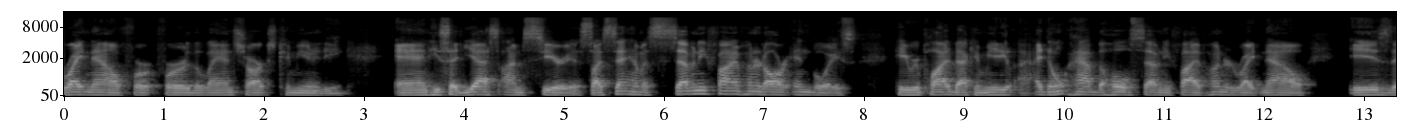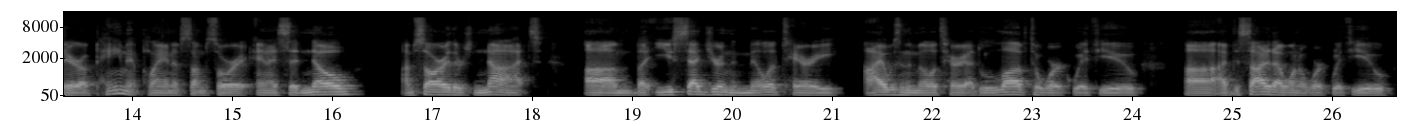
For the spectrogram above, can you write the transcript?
right now for for the Land Sharks community and he said, Yes, I'm serious. So I sent him a $7,500 invoice. He replied back immediately, I don't have the whole 7,500 right now. Is there a payment plan of some sort? And I said, No, I'm sorry, there's not. Um, but you said you're in the military. I was in the military. I'd love to work with you. Uh, I've decided I want to work with you.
